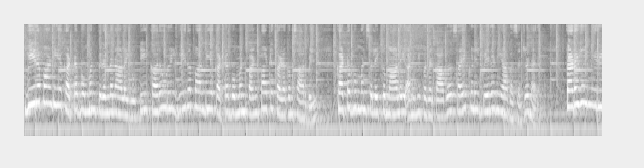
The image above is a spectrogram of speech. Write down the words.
வீரபாண்டிய கட்டபொம்மன் பிறந்த நாளையொட்டி கரூரில் வீரபாண்டிய கட்டபொம்மன் பண்பாட்டுக் கழகம் சார்பில் கட்டபொம்மன் சிலைக்கு மாலை அணிவிப்பதற்காக சைக்கிளில் பேரணியாக சென்றனர். தடையை மீறி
